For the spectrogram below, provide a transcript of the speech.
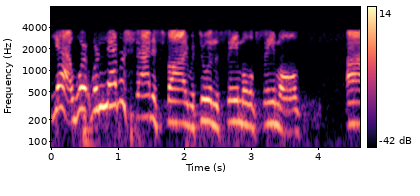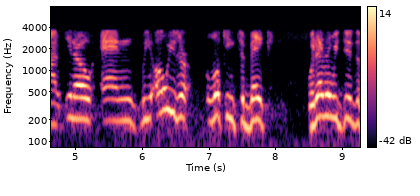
yeah, we're, we're never satisfied with doing the same old, same old. Uh, you know, and we always are looking to make whatever we did the,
